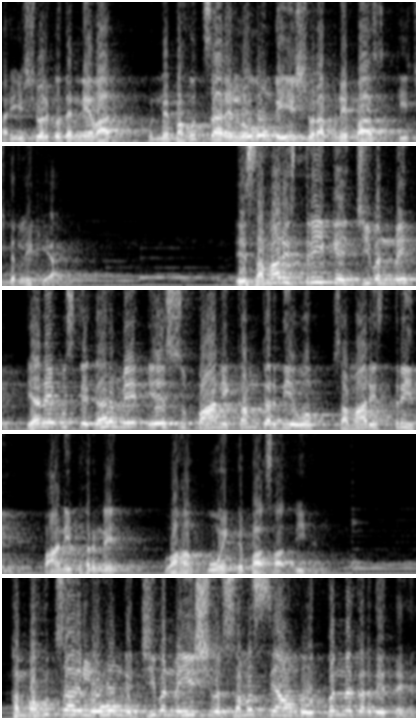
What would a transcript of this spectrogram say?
और ईश्वर को धन्यवाद, उनमें बहुत सारे लोगों को ईश्वर अपने पास खींच कर लेके आ गए। इस हमारी स्त्री के जीवन में, यानी उसके घर में यीशु पानी कम कर दिए, वो हमारी स्त्री पानी भरने वहाँ कुएँ के पास आती है। हम बहुत सारे लोगों के जीवन में ईश्वर समस्याओं को उत्पन्न कर देते हैं,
